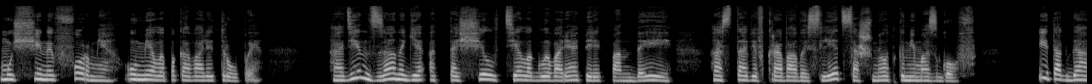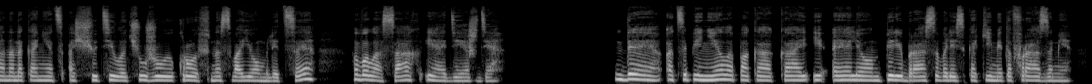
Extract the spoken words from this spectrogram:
Мужчины в форме умело паковали трупы. Один за ноги оттащил тело главаря перед Пандеей, оставив кровавый след со шмётками мозгов. И тогда она, наконец, ощутила чужую кровь на своем лице, волосах и одежде. Дея оцепенела, пока Кай и Элеон перебрасывались какими-то фразами —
